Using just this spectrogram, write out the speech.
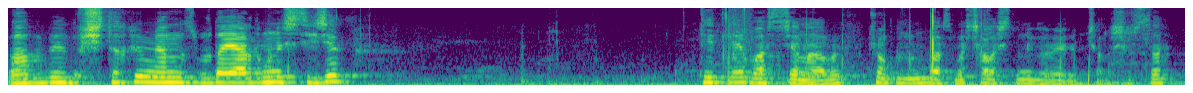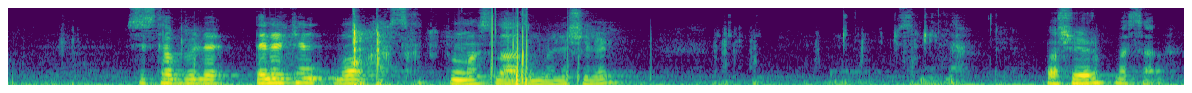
Abi ben fişi takıyorum yalnız burada yardımını isteyeceğim. Tetiğe basacaksın abi. Çok uzun basma çalıştığını görelim çalışırsa. Siz tabi böyle denerken muhakkak sıkı tutulması lazım böyle şeylerin. Bismillah. Basıyorum. Bas abi.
